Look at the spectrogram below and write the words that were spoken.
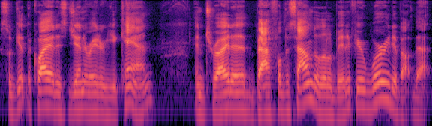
So get the quietest generator you can and try to baffle the sound a little bit if you're worried about that.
